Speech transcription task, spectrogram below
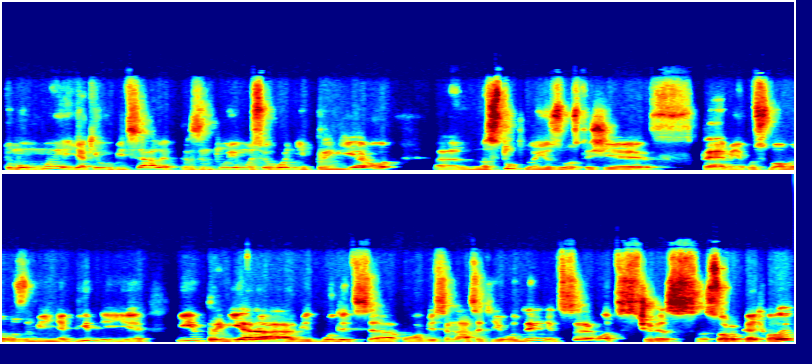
Тому ми, як і обіцяли, презентуємо сьогодні прем'єру е, наступної зустрічі в темі основи розуміння Біблії. І прем'єра відбудеться о 18-й годині. Це от через 45 хвилин.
